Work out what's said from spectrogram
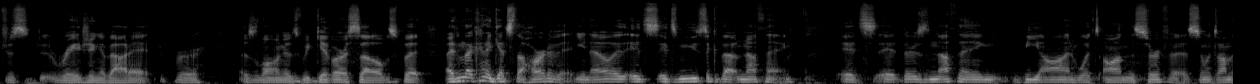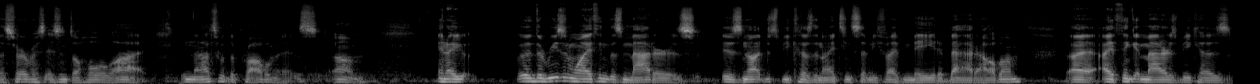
just raging about it for as long as we give ourselves. But I think that kind of gets the heart of it. You know, it's it's music about nothing. It's it, there's nothing beyond what's on the surface, and what's on the surface isn't a whole lot, and that's what the problem is. Um, and I, the reason why I think this matters is not just because the 1975 made a bad album. Uh, I think it matters because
